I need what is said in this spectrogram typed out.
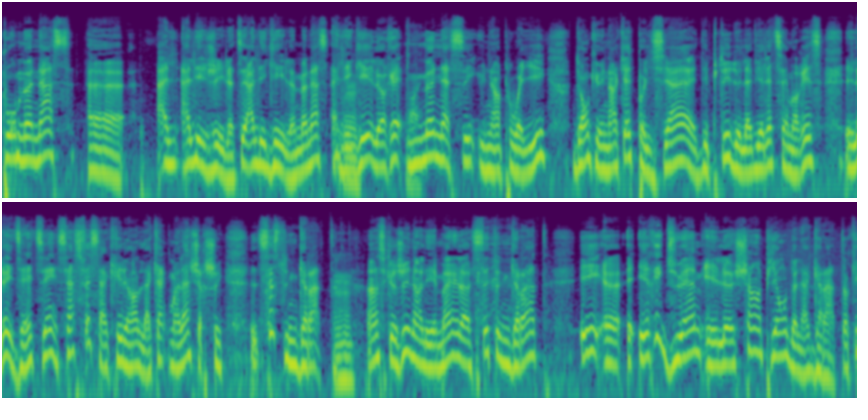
pour menace euh, allégée, là, alléguée, la menace alléguée. Elle aurait menacé une employée. Donc, il y a une enquête policière, député de la Violette Saint-Maurice. Et là, il dit, tiens, ça se fait sacrer dehors de la CAQ, m'a chercher. Ça, c'est une gratte. Mm-hmm. hein, ce que j'ai dans les mains, là, c'est une gratte. Et euh, Éric Duhem est le champion de la gratte, OK?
